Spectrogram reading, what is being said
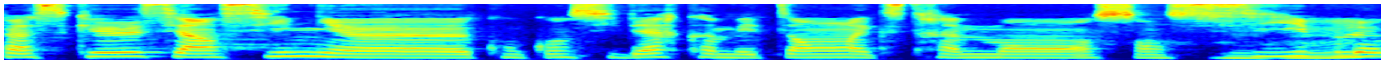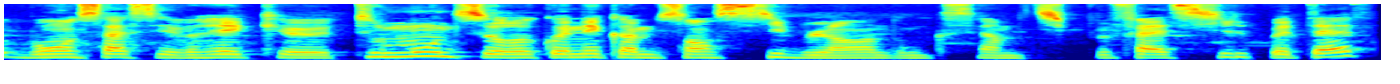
parce que c'est un signe euh, qu'on considère comme étant extrêmement sensible. Bon, ça, c'est vrai que tout le monde se reconnaît comme sensible, hein, donc c'est un petit peu facile peut-être.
